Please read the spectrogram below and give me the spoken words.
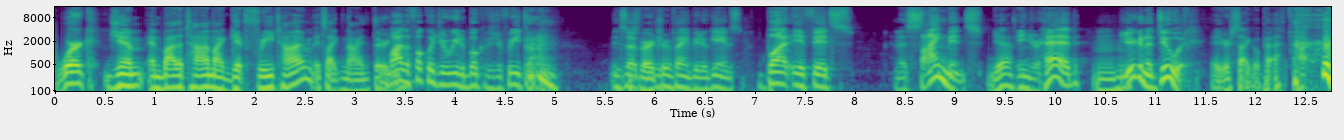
I work, gym, and by the time I get free time, it's like nine thirty. Why the fuck would you read a book if it's your free time instead of like, playing video games? But if it's an assignment Yeah. Mm-hmm. in your head, you're gonna do it. Yeah, you're a psychopath.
